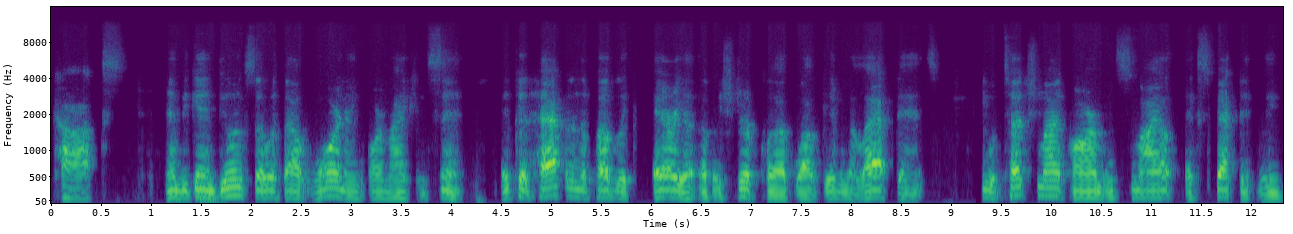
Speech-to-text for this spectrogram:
cocks, and began doing so without warning or my consent. It could happen in the public area of a strip club while giving a lap dance. He would touch my arm and smile expectantly,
